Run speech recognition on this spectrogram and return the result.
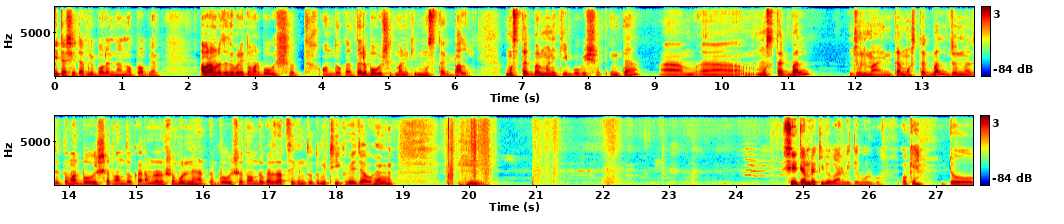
এটা সেটা আপনি বলেন না, নো প্রবলেম। আবার আমরা যদি বলি তোমার ভবিষ্যৎ অন্ধকার, তাহলে ভবিষ্যৎ মানে কি? মুস্তাকবাল। মুস্তাকবাল মানে কি? ভবিষ্যৎ। ইনতা মুস্তাকবাল ঝুলমা ইনতা, মুস্তাকবাল, জুলমা, যে তোমার ভবিষ্যৎ অন্ধকার। আমরা অনেক সময় বলি না, তো ভবিষ্যৎ অন্ধকার যাচ্ছে কিন্তু তুমি ঠিক হয়ে যাও হ্যাঁ? হুম। সেটা আমরা কীভাবে আরবিতে বলব? ওকে? তো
